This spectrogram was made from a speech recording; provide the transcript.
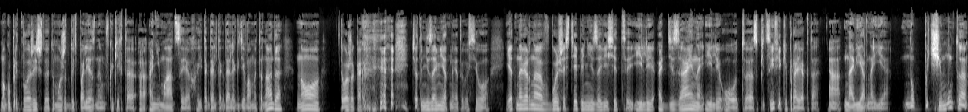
Могу предположить, что это может быть полезным в каких-то а, анимациях и так далее, так далее, где вам это надо, но тоже как что-то незаметно этого всего. И это, наверное, в большей степени зависит или от дизайна, или от э, специфики проекта, а, наверное. Но почему-то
